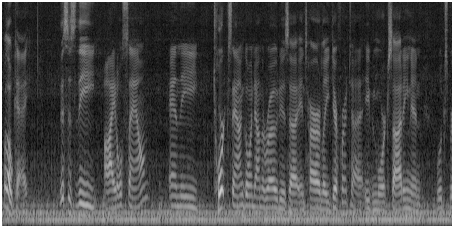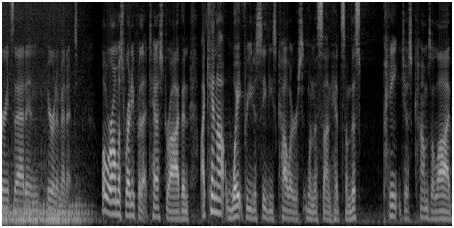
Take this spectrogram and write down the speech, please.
Well, okay. This is the idle sound, and the torque sound going down the road is uh, entirely different, uh, even more exciting, and we'll experience that in here in a minute. Well, we're almost ready for that test drive, and I cannot wait for you to see these colors when the sun hits them. This paint just comes alive.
